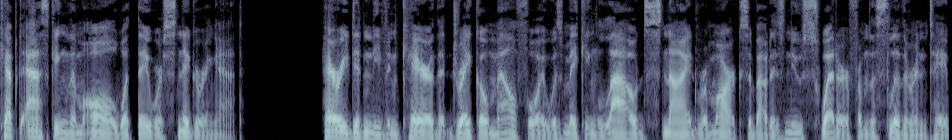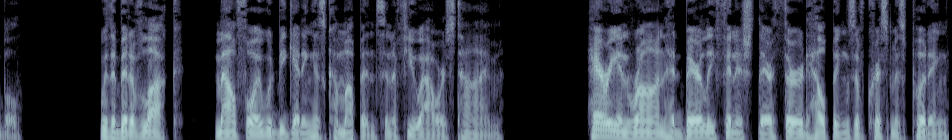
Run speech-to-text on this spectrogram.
kept asking them all what they were sniggering at. Harry didn't even care that Draco Malfoy was making loud, snide remarks about his new sweater from the Slytherin table. With a bit of luck, Malfoy would be getting his comeuppance in a few hours' time. Harry and Ron had barely finished their third helpings of Christmas pudding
